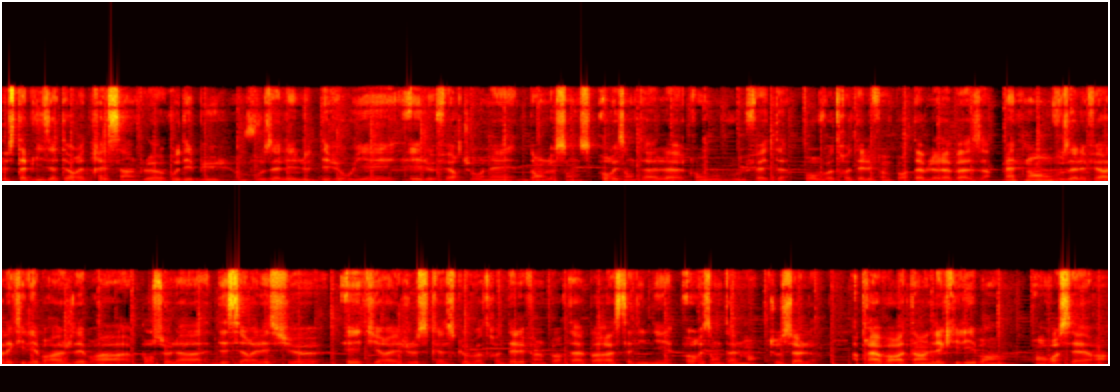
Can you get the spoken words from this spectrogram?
Le stabilisateur est très simple au début, vous allez le déverrouiller et le faire tourner dans le sens horizontal comme vous le faites pour votre téléphone portable à la base. Maintenant vous allez faire l'équilibrage des bras, pour cela desserrez les cieux et tirez jusqu'à ce que votre téléphone portable reste aligné horizontalement tout seul. Après avoir atteint l'équilibre, on resserre,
